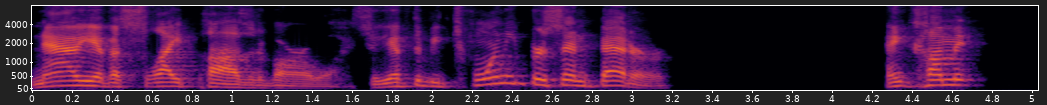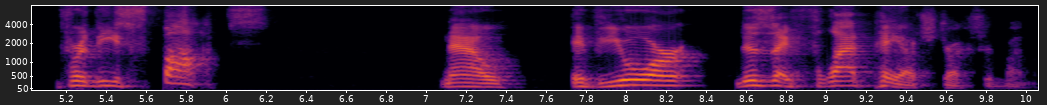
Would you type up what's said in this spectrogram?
now you have a slight positive ROI. So you have to be 20% better and come in for these spots. Now, if you're, this is a flat payout structure, by the way.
